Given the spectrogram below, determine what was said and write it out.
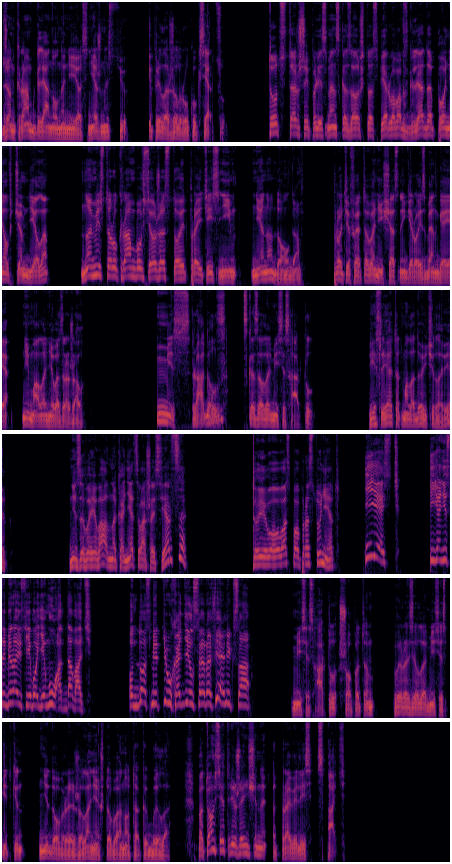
Джон Крамп глянул на нее с нежностью и приложил руку к сердцу. Тут старший полисмен сказал, что с первого взгляда понял, в чем дело, но мистеру Крамбу все же стоит пройти с ним ненадолго. Против этого несчастный герой из Бенгея немало не возражал. «Мисс Рагглз», — сказала миссис Хартл, — «если этот молодой человек не завоевал, наконец, ваше сердце, то его у вас попросту нет». «Есть! И я не собираюсь его ему отдавать. Он до смерти уходил сэра Феликса!» Миссис Хартл шепотом выразила миссис Питкин недоброе желание, чтобы оно так и было. Потом все три женщины отправились спать.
